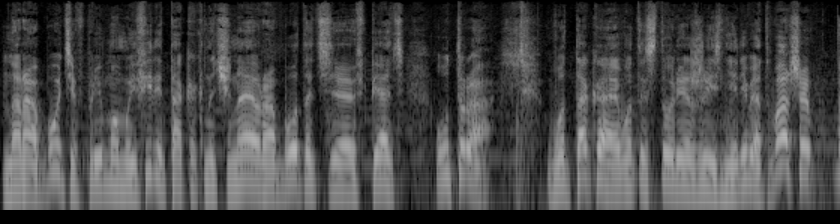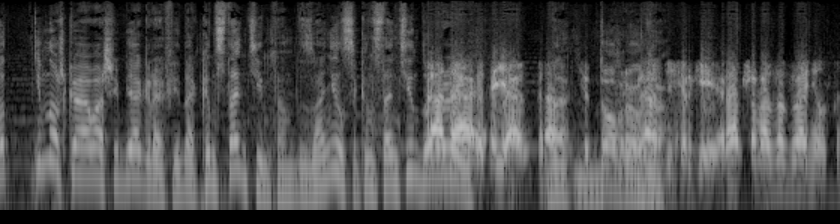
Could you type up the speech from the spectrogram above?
на работе в прямом эфире, так как начинаю работать э, в 5 утра. Вот такая вот история жизни. Ребят, ваша, вот немножко о вашей биографии. Да, Константин там дозвонился. Константин, Да, доброе да, утро. это я. Да. Здравствуйте. Доброе утро. Здравствуйте, Сергей. Рад, что вас зазвонился.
